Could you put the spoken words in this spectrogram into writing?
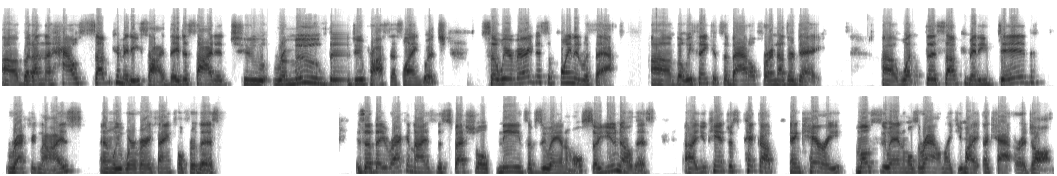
Uh, but on the House subcommittee side, they decided to remove the due process language. So we are very disappointed with that. Uh, but we think it's a battle for another day. Uh, what the subcommittee did recognize and we were very thankful for this, is that they recognize the special needs of zoo animals. So you know this. Uh, you can't just pick up and carry most zoo animals around like you might a cat or a dog.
